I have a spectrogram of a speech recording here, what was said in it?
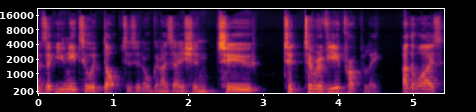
that you need to adopt as an organization to to to review properly. Otherwise,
